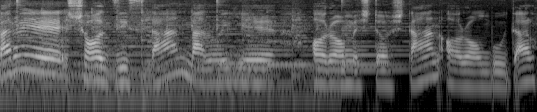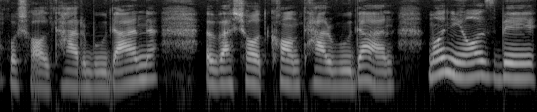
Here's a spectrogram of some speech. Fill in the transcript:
برای شاد زیستن برای آرامش داشتن آرام بودن خوشحالتر بودن و شادکامتر بودن ما نیاز به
